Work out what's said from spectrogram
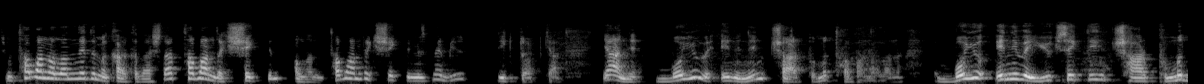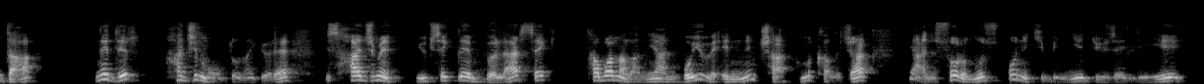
Şimdi taban alanı ne demek arkadaşlar? Tabandaki şeklin alanı. Tabandaki şeklimiz ne? Bir dikdörtgen. Yani boyu ve eninin çarpımı taban alanı. Boyu, eni ve yüksekliğin çarpımı da nedir? Hacim olduğuna göre biz hacmi yüksekliğe bölersek taban alanı yani boyu ve eninin çarpımı kalacak. Yani sorumuz 12.750'yi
